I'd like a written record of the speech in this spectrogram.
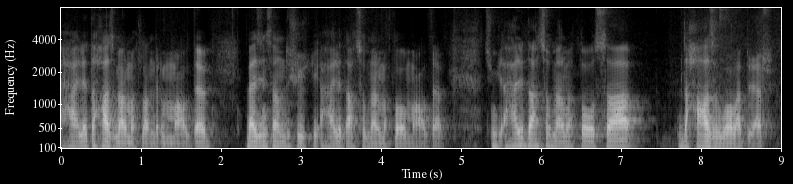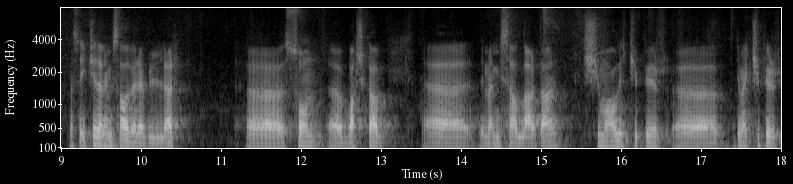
əhali daha az məlumatlandırılmalıdır. Bəzi insan düşünür ki, əhali daha çox məlumatlı olmalıdır. Çünki əhali daha çox məlumatlı olsa, daha hazırlı ola bilər. Məsələn, iki dənə misal verə bilirlər. Son başqa demə misallardan Şimali Kipr, demə Kipr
